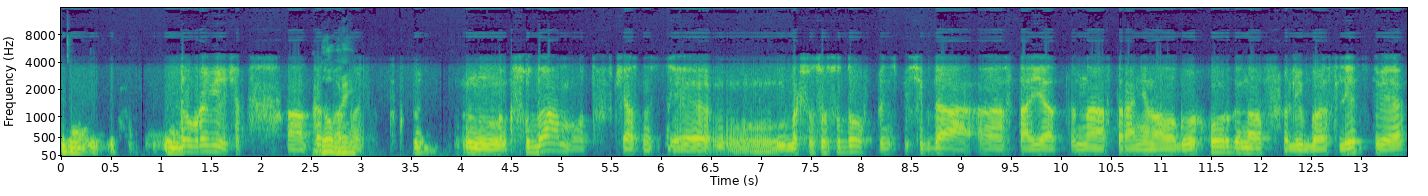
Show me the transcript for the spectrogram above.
Добрый вечер. А, Как Добрый. вы к судам, вот в частности, большинство судов, в принципе, всегда э, стоят на стороне налоговых органов, либо следствия,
